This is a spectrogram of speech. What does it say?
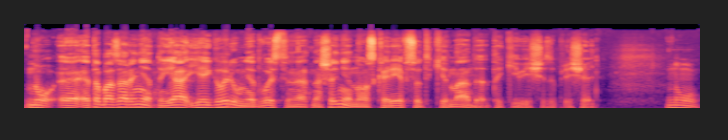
Ну, э, это базара нет, но я, я и говорю, у меня двойственное отношение, но скорее все-таки надо такие вещи запрещать. Ну,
